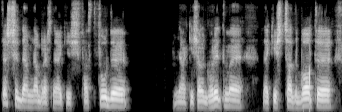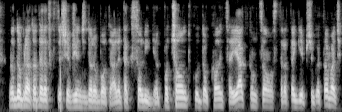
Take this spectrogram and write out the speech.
Też się dałem nabrać na jakieś fast foody, jakieś algorytmy, jakieś chatboty. No dobra, to teraz chcę się wziąć do roboty, ale tak solidnie, od początku do końca, jak tą całą strategię przygotować,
